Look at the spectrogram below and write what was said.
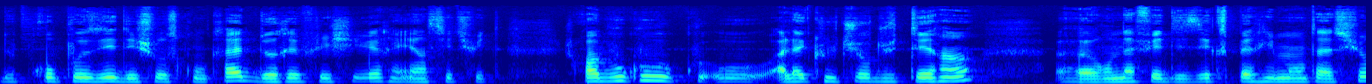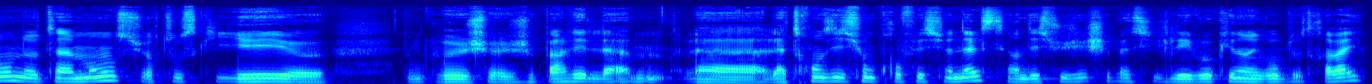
de proposer des choses concrètes, de réfléchir et ainsi de suite. Je crois beaucoup à la culture du terrain. Euh, on a fait des expérimentations, notamment sur tout ce qui est. Euh, donc, euh, je, parlais de la, transition professionnelle. C'est un des sujets, je ne sais pas si je l'ai évoqué dans les groupes de travail.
